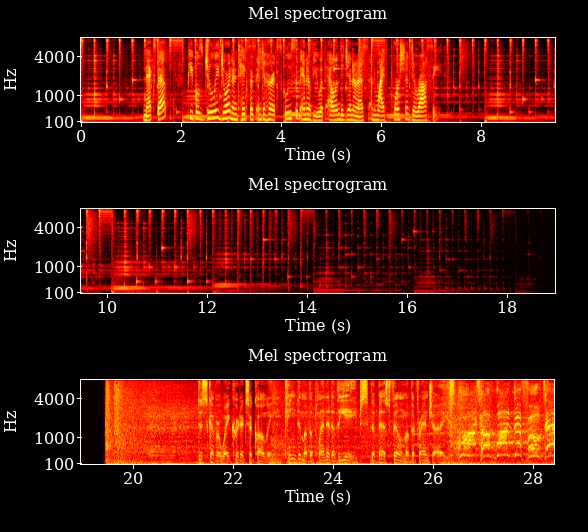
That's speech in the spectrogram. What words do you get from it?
Next up, People's Julie Jordan takes us into her exclusive interview with Ellen DeGeneres and wife Portia de Rossi. Discover why critics are calling Kingdom of the Planet of the Apes the best film of the franchise. What a wonderful day!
